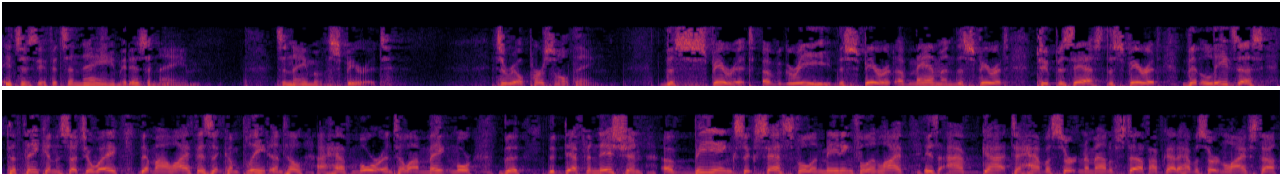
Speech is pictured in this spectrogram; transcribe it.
It's as if it's a name. It is a name. It's a name of a spirit. It's a real personal thing the spirit of greed, the spirit of mammon, the spirit to possess, the spirit that leads us to think in such a way that my life isn't complete until I have more, until I make more. The, the definition of being successful and meaningful in life is I've got to have a certain amount of stuff. I've got to have a certain lifestyle.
